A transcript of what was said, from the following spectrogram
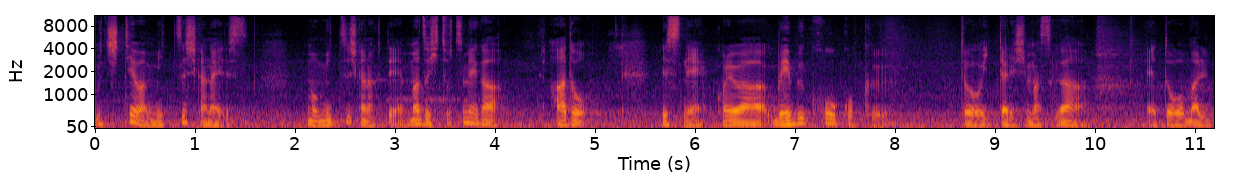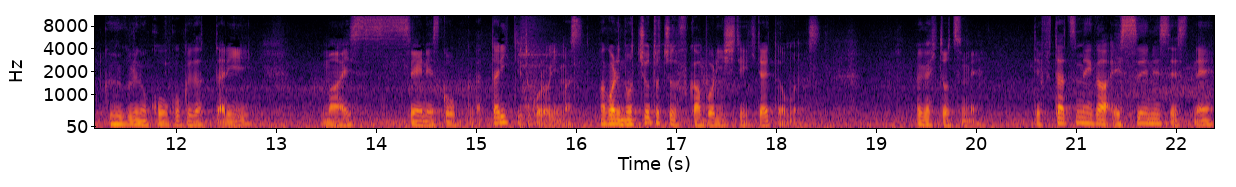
う打ち手は3つしかないです。もう3つしかなくてまず1つ目がアドですね。これはウェブ広告と言ったりしますがえっとまあ Google の広告だったりまあ SNS 広告だったりっていうところを言います、まあ、これ後ほどちょっと深掘りしていきたいと思います。これが1つ目。で2つ目が SNS ですね。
